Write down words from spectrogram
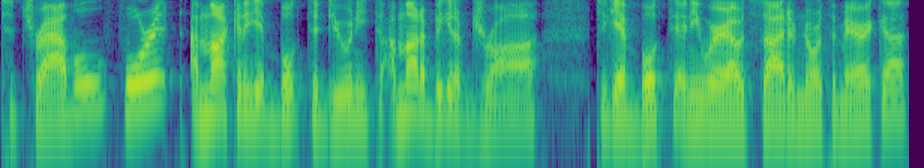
to travel for it. I'm not going to get booked to do any. i am not a big enough draw to get booked anywhere outside of North America.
